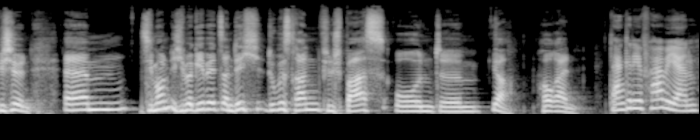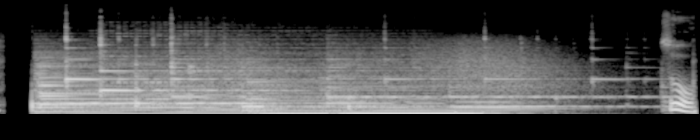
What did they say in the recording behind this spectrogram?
Wie schön. Ähm, Simon, ich übergebe jetzt an dich. Du bist dran. Viel Spaß und ähm, ja, hau rein. Danke dir, Fabian. So,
